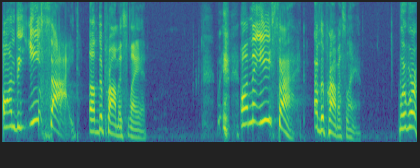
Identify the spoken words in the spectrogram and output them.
on the east side of the promised land. On the east side of the promised land, where we're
